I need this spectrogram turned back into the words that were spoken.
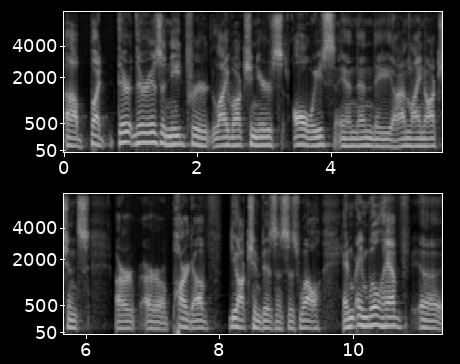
uh, but there there is a need for live auctioneers always, and then the online auctions are are a part of the auction business as well, and and we'll have uh,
